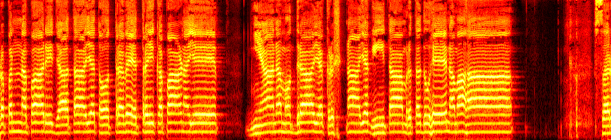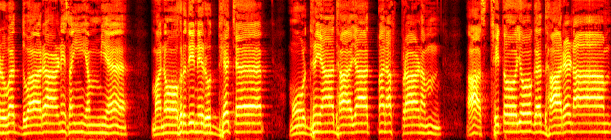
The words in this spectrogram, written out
प्रपन्नपारिजाताय तोत्रवेत्रैकपाणये ज्ञानमुद्राय कृष्णाय गीतामृतदुहे नमः सर्वद्वाराणि संयम्य मनोहृदि निरुध्य च मूर्ध्न्याधायात्मनः प्राणम् आस्थितो योगधारणाम्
